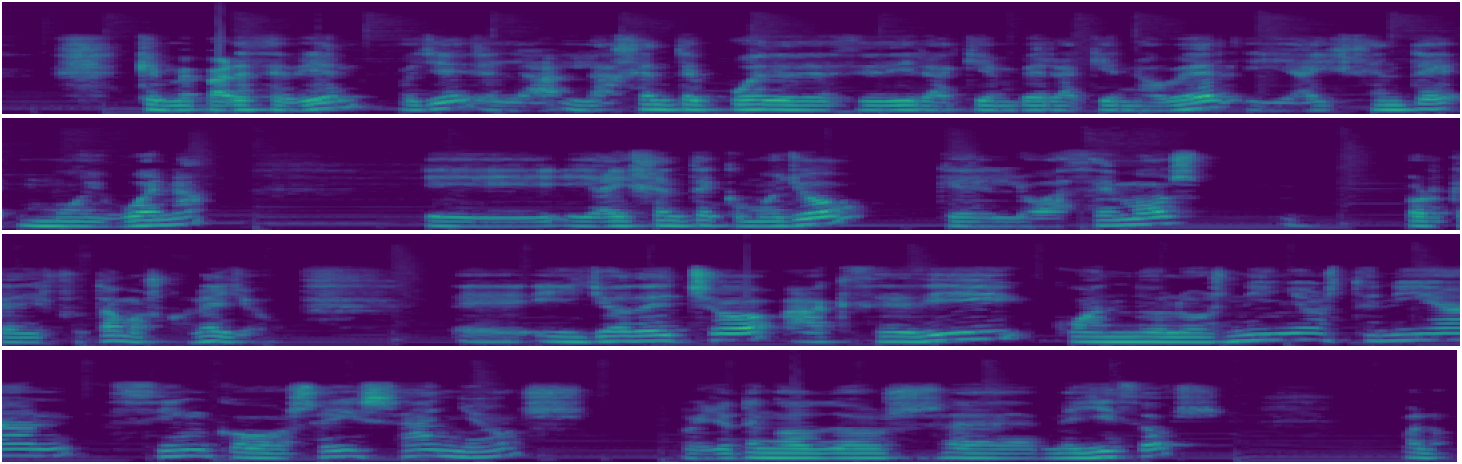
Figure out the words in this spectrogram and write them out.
que me parece bien. Oye, la, gente puede decidir a quién ver, a quién no ver, y hay gente muy buena, y, hay gente como yo que lo hacemos porque disfrutamos con ello. Eh, y yo de hecho accedí cuando los niños tenían 5 o 6 años, porque yo tengo dos eh, mellizos, bueno,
